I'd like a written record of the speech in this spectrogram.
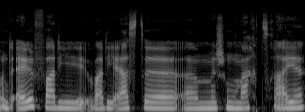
und 11 war die, war die erste äh, Mischung Machts-Reihe,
